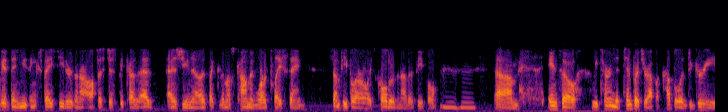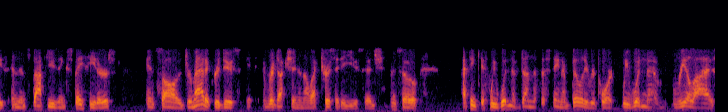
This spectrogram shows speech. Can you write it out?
we've been using space heaters in our office just because as as you know, it's like the most common workplace thing. Some people are always colder than other people. Mm-hmm. Um, and so we turned the temperature up a couple of degrees and then stopped using space heaters and saw a dramatic reduce, reduction in electricity usage. And so I think if we wouldn't have done the sustainability report, we wouldn't have realized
